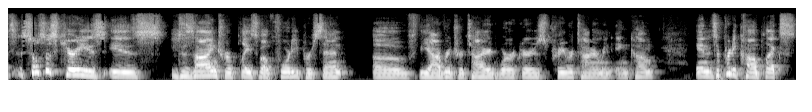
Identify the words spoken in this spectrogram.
social security is is designed to replace about 40% of the average retired workers pre-retirement income and it's a pretty complex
